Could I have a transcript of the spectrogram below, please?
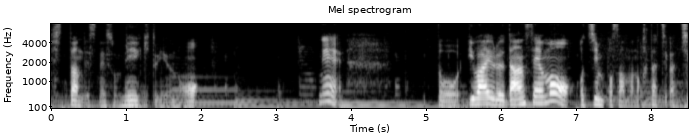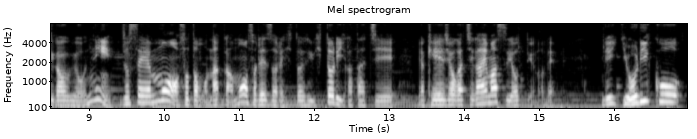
知ったんですね、その名機というのを。ねえ、といわゆる男性もおちんぽ様の形が違うように女性も外も中もそれぞれ一人一人形や形状が違いますよっていうのででよりこ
